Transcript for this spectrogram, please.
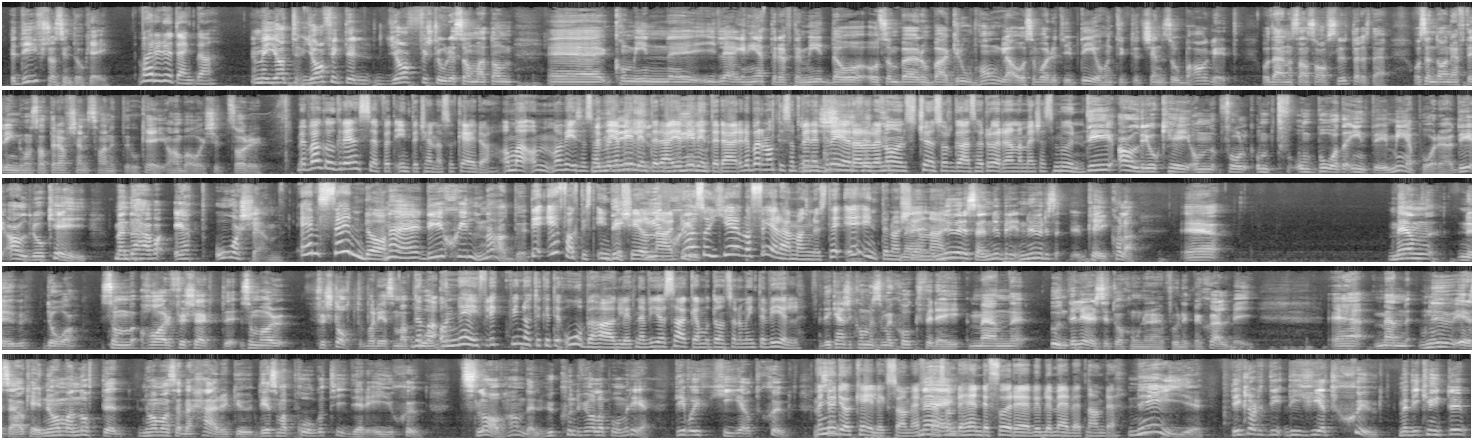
Det är ju förstås inte okej. Vad hade du tänkt då? Men jag, jag, fick det, jag förstod det som att de eh, kom in eh, i lägenheter efter middag och, och så började de bara grovhångla och så var det typ det och hon tyckte det kändes obehagligt. Och där någonstans avslutades det. Och sen dagen efter ringde hon och sa att det där kändes fan inte okej. Och han bara oj shit sorry. Men vad går gränsen för att inte kännas okej då? Om man, om man visar sig att Nej, jag vill inte det här, jag vill inte det här. Är det bara något som penetrerar givet- eller någons könsorgan som rör en annan människas mun? Det är aldrig okej om, folk, om, om båda inte är med på det. Det är aldrig okej. Men det här var ett år sedan. Än sen då? Nej, det är skillnad. Det är faktiskt inte Det skillnad. Du skill- har så jävla fel här Magnus, det är inte någon Nej, skillnad. nu är det så här, nu, nu är det så okej kolla. Eh, män nu då, som har försökt, som har förstått vad det är som har De bara, pågått. åh nej, flickkvinnor tycker att det är obehagligt när vi gör saker mot dem som de inte vill. Det kanske kommer som en chock för dig, men underligare situationer har jag funnit mig själv i. Eh, men nu är det så här, okej, okay, nu har man nått det, nu har man sagt, men herregud, det som har pågått tidigare är ju sjukt. Slavhandel, hur kunde vi hålla på med det? Det var ju helt sjukt. Men nu är det okej okay, liksom, eftersom nej, det hände före vi blev medvetna om det? Nej! Det är klart att det, det är helt sjukt, men vi kan ju inte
